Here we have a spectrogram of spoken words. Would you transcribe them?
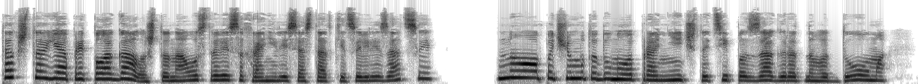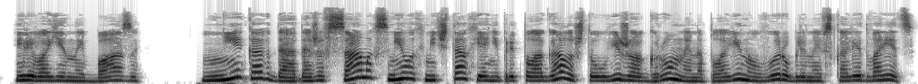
Так что я предполагала, что на острове сохранились остатки цивилизации, но почему-то думала про нечто типа загородного дома или военной базы. Никогда, даже в самых смелых мечтах я не предполагала, что увижу огромный наполовину вырубленный в скале дворец,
